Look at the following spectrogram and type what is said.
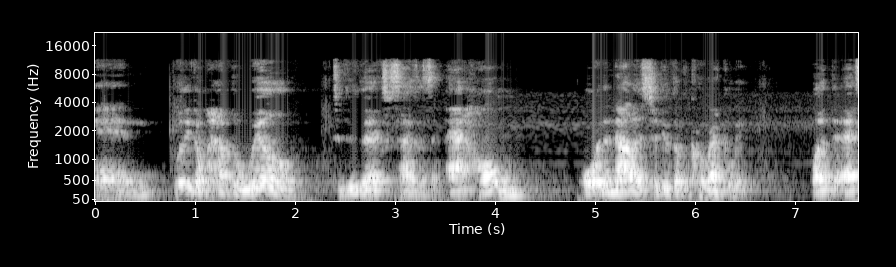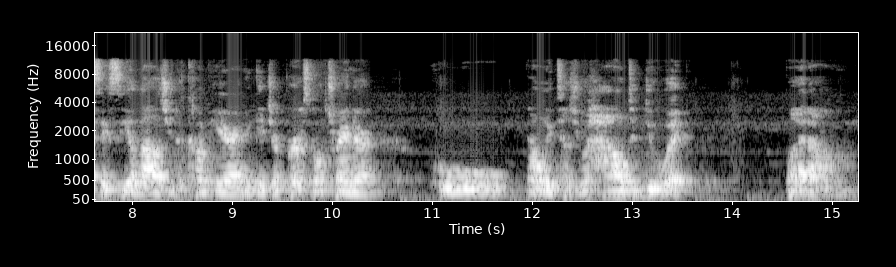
and really don't have the will to do the exercises at home or the knowledge to do them correctly. But the SAC allows you to come here and get your personal trainer who not only tells you how to do it, but um,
